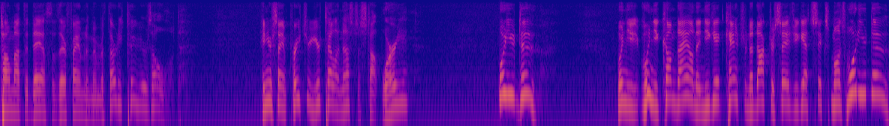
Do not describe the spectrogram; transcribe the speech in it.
Talking about the death of their family member, 32 years old. And you're saying, Preacher, you're telling us to stop worrying? What do you do? When you when you come down and you get cancer and the doctor says you got six months, what do you do?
